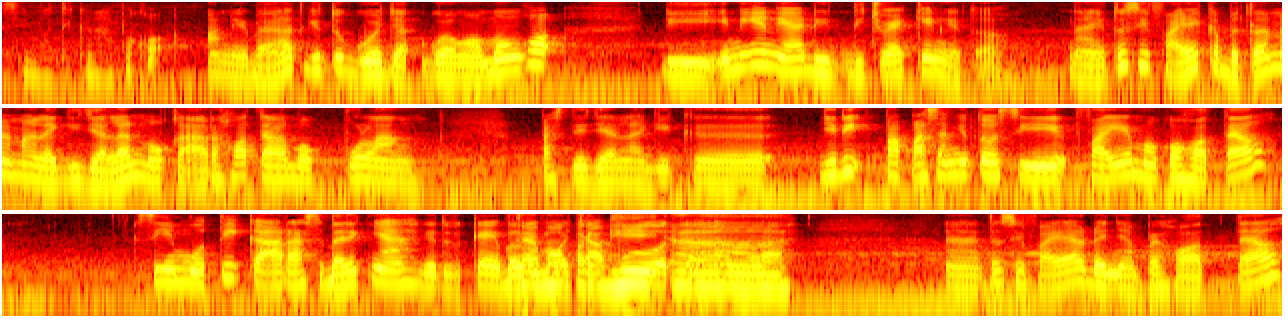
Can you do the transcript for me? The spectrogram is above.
si Muti kenapa kok aneh banget gitu? Gue gua ngomong kok di iniin ya, di, dicuekin gitu. Nah itu si Faya kebetulan memang lagi jalan mau ke arah hotel mau pulang. Pas dia jalan lagi ke, jadi papasan gitu si Faya mau ke hotel, si Muti ke arah sebaliknya gitu kayak baru Kayak mau, mau pergi, cabut heeh lah. Nah terus si Faya udah nyampe hotel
